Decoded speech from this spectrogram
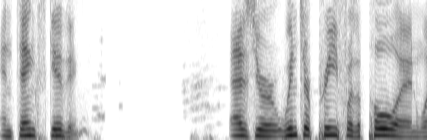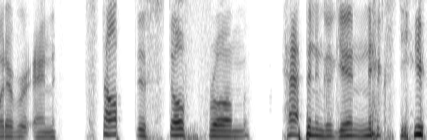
and thanksgiving as your winter pre for the poa and whatever and stop this stuff from happening again next year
